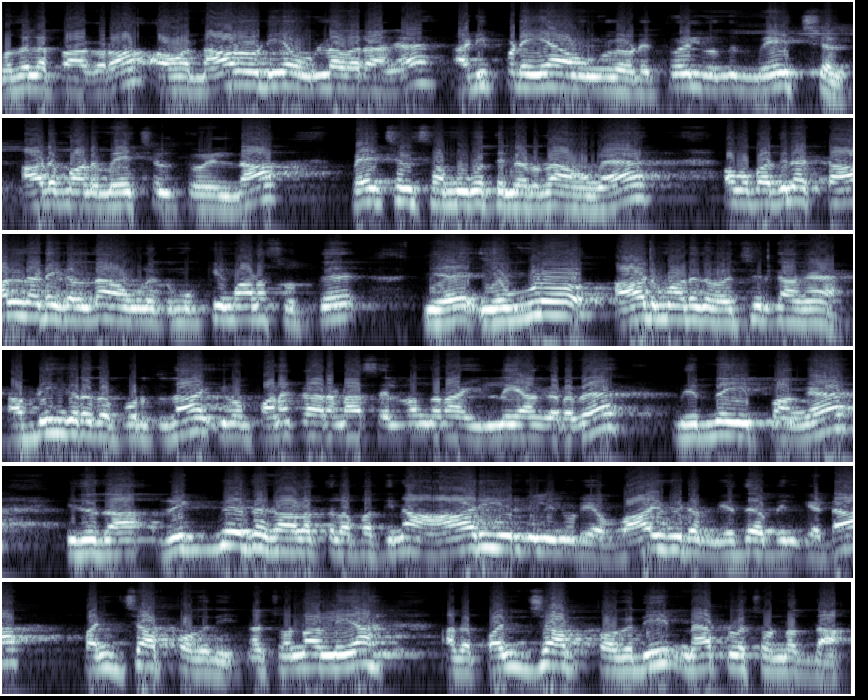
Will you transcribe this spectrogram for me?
முதல்ல பாக்குறோம் அவங்க நாளோடியா உள்ள வராங்க. அடிப்படையா அவங்களோட தொழில் வந்து மேய்ச்சல். ஆடு மாடு மேய்ச்சல் தொழில் தான். மேய்ச்சல் சமூகத்தினர் தான் அவங்க. அவங்க பாத்தீங்கன்னா கால்நடைகள் தான் அவங்களுக்கு முக்கியமான சொத்து. எவ்வளோ ஆடு மாடுகள் வச்சிருக்காங்க அப்படிங்கிறத பொறுத்து தான் இவன் பணக்காரனா செல்வந்தனா இல்லையாங்கிறத நிர்ணயிப்பாங்க. இதுதான் ரிக்வேத காலத்துல பாத்தீங்கன்னா ஆரியர்களினுடைய வாழ்விடம் எது அப்படின்னு கேட்டா பஞ்சாப் பகுதி. நான் சொன்னேன் இல்லையா? அந்த பஞ்சாப் பகுதி மேப்ல சொன்னதுதான்.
